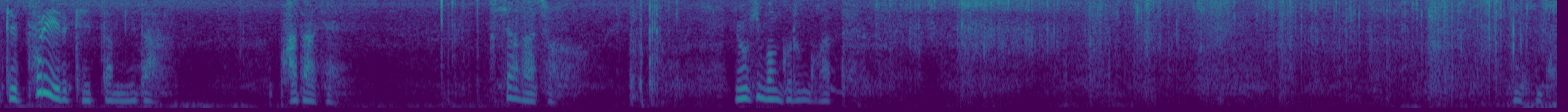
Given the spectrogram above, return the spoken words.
이렇게 풀이 이렇게 있답니다. 바닥에. 희한하죠? 여기만 그런 것 같아. 여기만.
